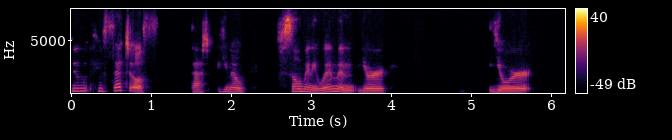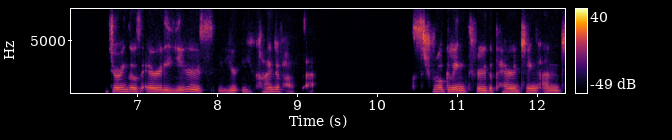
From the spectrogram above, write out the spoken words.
who who said to us that, you know, so many women, you're you're during those early years, you you kind of have that struggling through the parenting and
